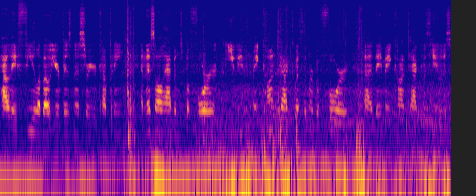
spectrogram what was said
how they feel about your business or your company, and this all happens before you even make contact with them or before uh, they make contact with you. This is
